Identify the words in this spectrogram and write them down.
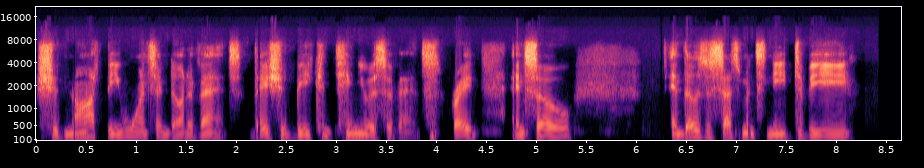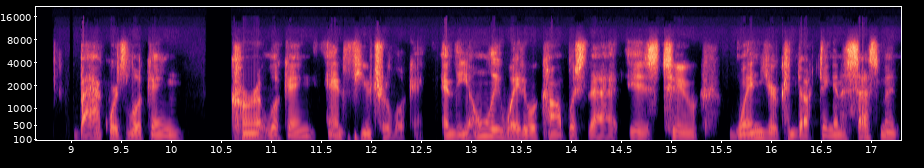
should not be once and done events. They should be continuous events, right? And so, and those assessments need to be backwards looking, current looking, and future looking. And the only way to accomplish that is to, when you're conducting an assessment,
